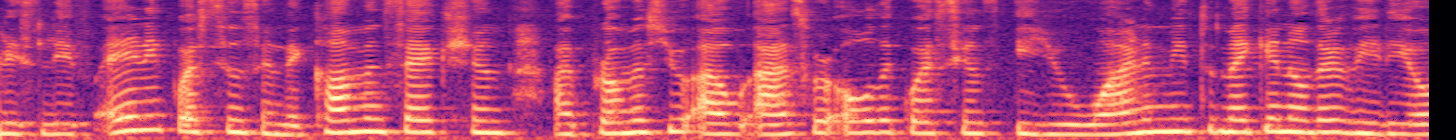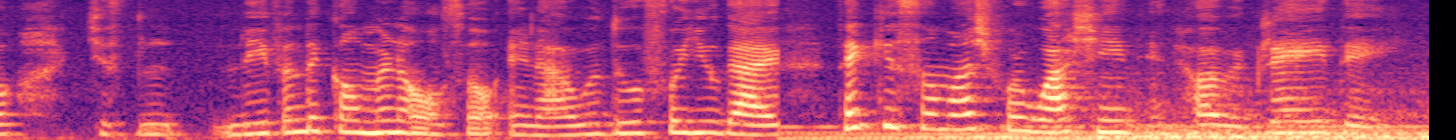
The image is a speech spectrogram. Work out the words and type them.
please leave any questions in the comment section. I promise you i will answer all the questions. If you wanted me to make another video just leave in the comment also and i will do it for you guys. Thank you so much for watching and have a great day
